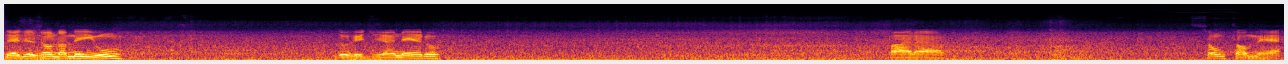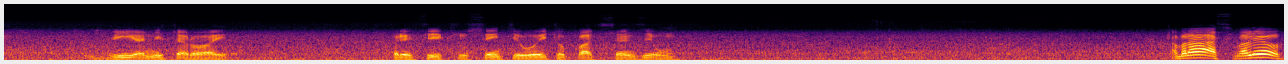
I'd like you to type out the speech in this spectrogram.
Decisão da 61 do Rio de Janeiro para São Tomé, via Niterói, prefixo 108 401. Abraço, valeu!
